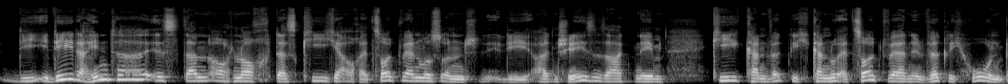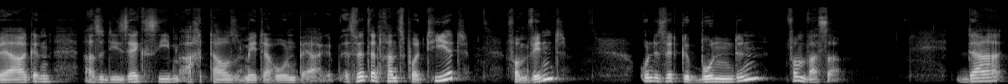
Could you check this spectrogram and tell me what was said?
die Idee dahinter ist dann auch noch, dass Qi ja auch erzeugt werden muss. Und die alten Chinesen sagten eben, Qi kann wirklich, kann nur erzeugt werden in wirklich hohen Bergen, also die 6, 7, 8.000 Meter hohen Berge. Es wird dann transportiert vom Wind und es wird gebunden vom Wasser. Da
